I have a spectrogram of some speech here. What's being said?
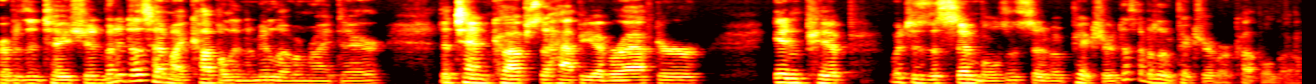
representation, but it does have my couple in the middle of them right there the Ten Cups, the Happy Ever After, in Pip, which is the symbols instead of a picture. It does have a little picture of our couple, though.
